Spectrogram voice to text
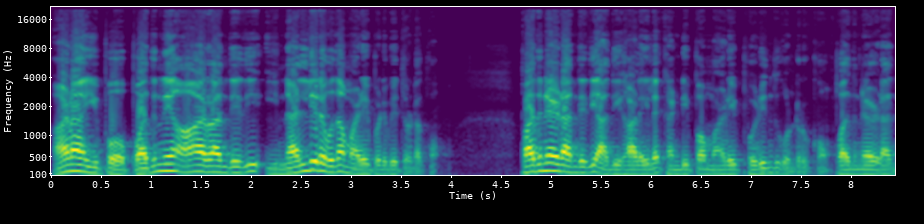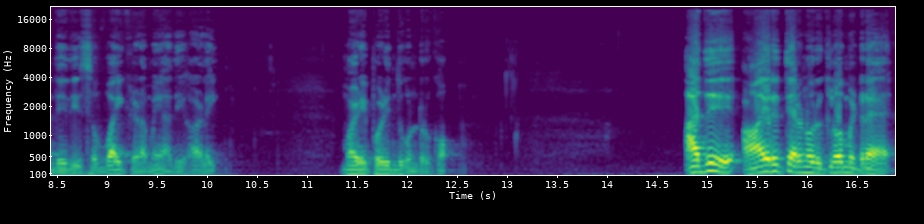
ஆனால் இப்போது பதினாறாம் தேதி நள்ளிரவு தான் மழை பொழிவை தொடக்கும். பதினேழாம் தேதி அதிகாலையில் கண்டிப்பாக மழை பொழிந்து கொண்டிருக்கும். பதினேழாம் தேதி செவ்வாய்க்கிழமை அதிகாலை மழை பொழிந்து கொண்டிருக்கும். அது ஆயிரத்தி அறநூறு கிலோமீட்டரை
